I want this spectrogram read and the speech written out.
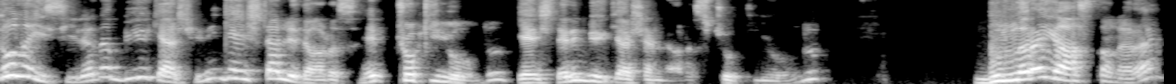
Dolayısıyla da Büyükerşen'in gençlerle de arası hep çok iyi oldu. Gençlerin Büyükerşen'le arası çok iyi oldu. Bunlara yaslanarak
